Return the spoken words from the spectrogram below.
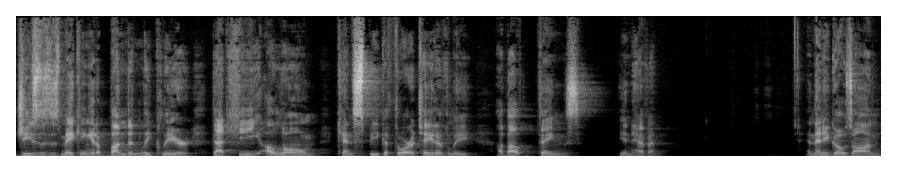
Jesus is making it abundantly clear that he alone can speak authoritatively about things in heaven. And then he goes on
